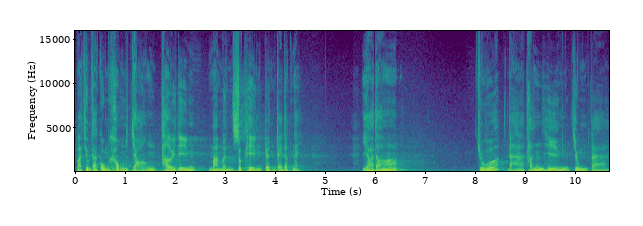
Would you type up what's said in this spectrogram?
Và chúng ta cũng không chọn thời điểm mà mình xuất hiện trên trái đất này. Do đó chúa đã thánh hiến chúng ta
